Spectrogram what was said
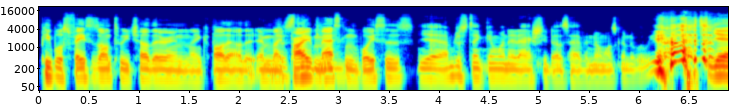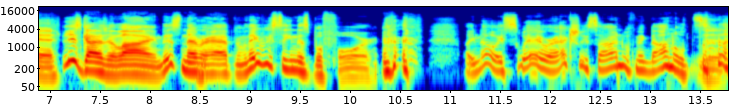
people's faces onto each other and like all that other and like just probably thinking- masking voices yeah. I'm just thinking when it actually does happen, no one's going to believe. it. yeah These guys are lying. This never happened. They we've seen this before. like, no, I swear we're actually signed with McDonald's. Yeah.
